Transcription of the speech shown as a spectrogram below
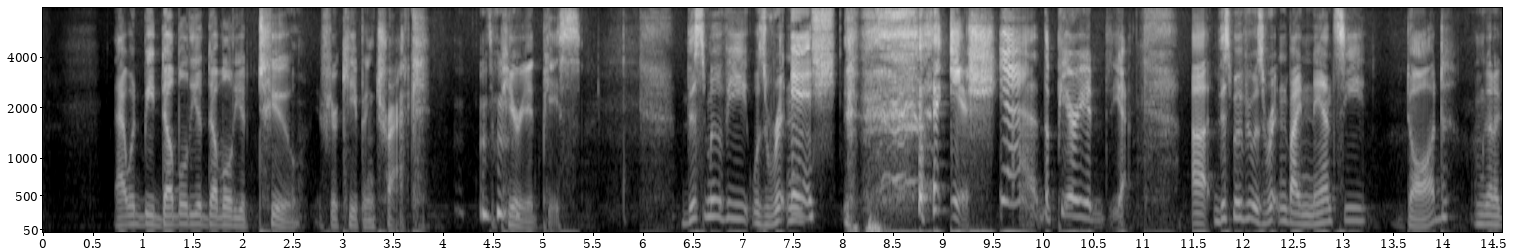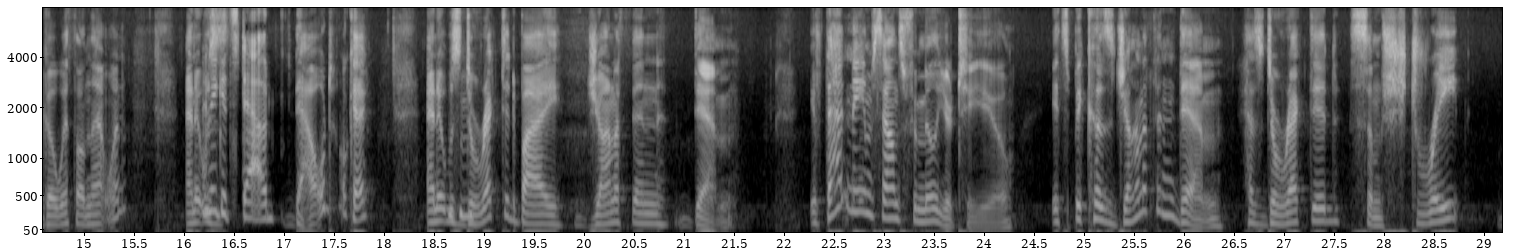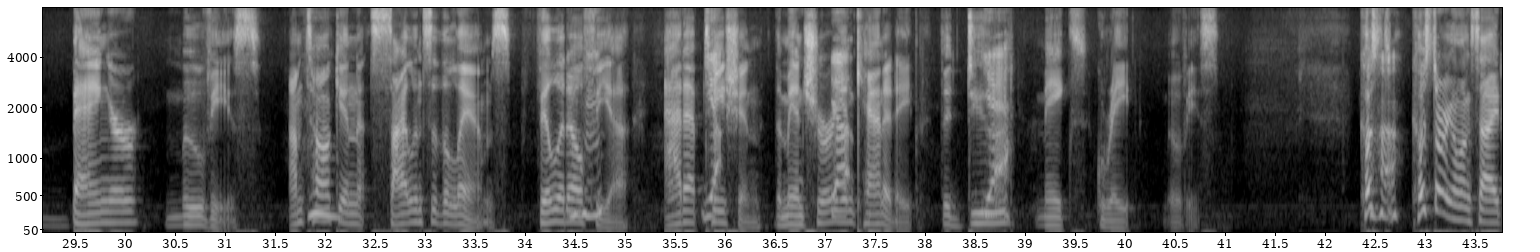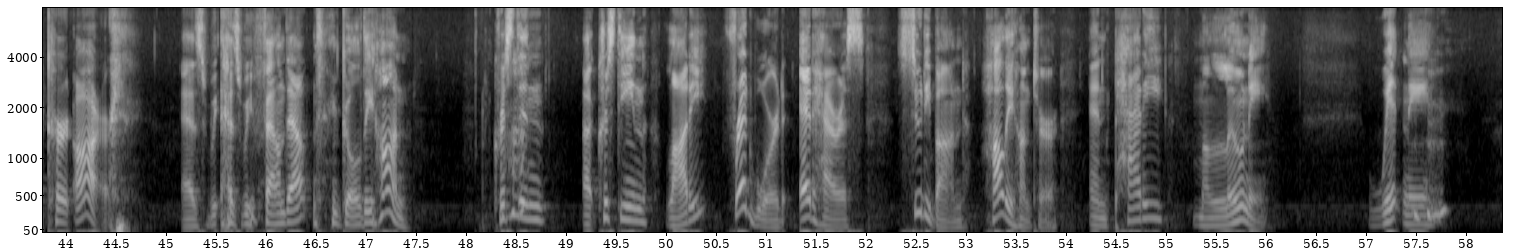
That would be WW2 if you're keeping track. It's a period piece. This movie was written Ish. ish. Yeah, the period. Yeah. Uh, this movie was written by Nancy Dodd. I'm going to go with on that one. And it I was think it's Dowd. Dowd. Okay. And it was mm-hmm. directed by Jonathan Demme. If that name sounds familiar to you, it's because Jonathan Demme has directed some straight banger movies. I'm hmm. talking Silence of the Lambs, Philadelphia, mm-hmm. Adaptation, The Manchurian Yep. Candidate. The dude Yeah. makes great movies. Uh-huh. Co- Co-starring alongside Kurt R, as we as we found out, Goldie Hawn, Kristen uh, Christine Lahti, Fred Ward, Ed Harris, Sudie Bond, Holly Hunter, and Patty Maloney. Whitney,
